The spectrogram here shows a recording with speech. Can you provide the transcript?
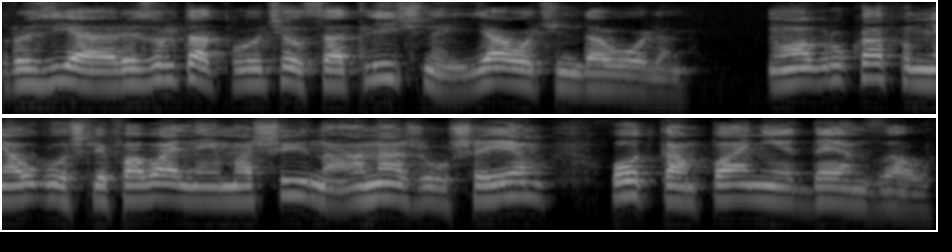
Друзья, результат получился отличный, я очень доволен. Ну а в руках у меня углошлифовальная машина, она же УШМ от компании Denzel.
